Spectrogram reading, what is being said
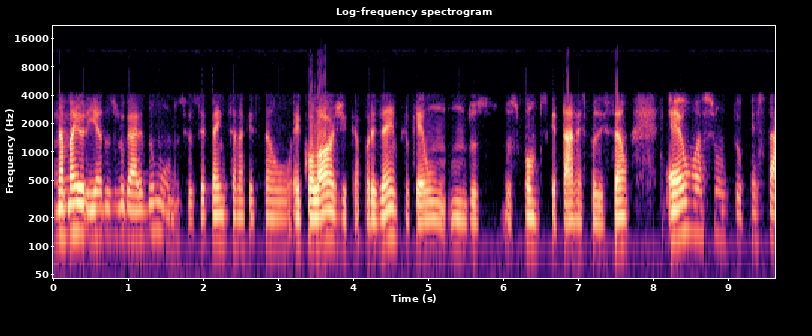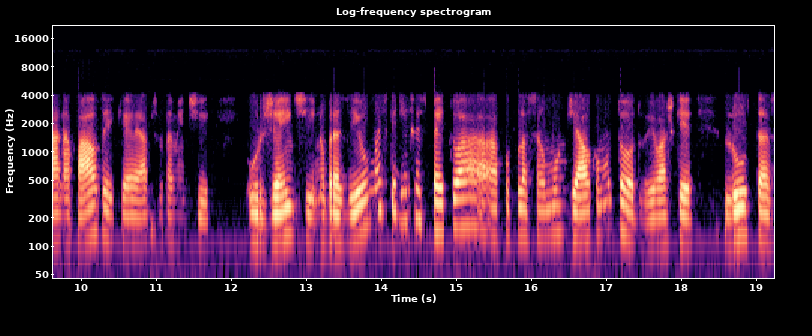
na maioria dos lugares do mundo. Se você pensa na questão ecológica, por exemplo, que é um, um dos dos pontos que está na exposição, é um assunto que está na pauta e que é absolutamente urgente no Brasil, mas que diz respeito à, à população mundial como um todo. Eu acho que lutas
